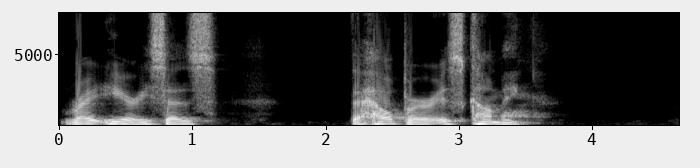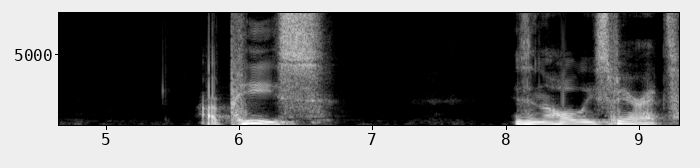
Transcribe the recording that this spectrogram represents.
right here. He says, The Helper is coming. Our peace is in the Holy Spirit.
